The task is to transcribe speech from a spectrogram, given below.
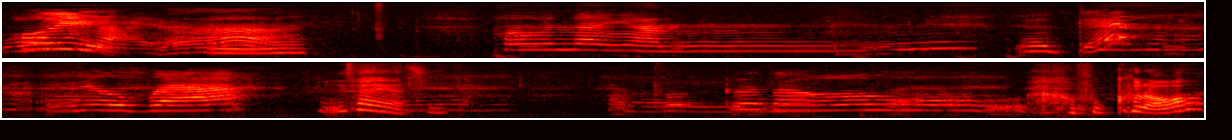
허은아야. 음, 허은아야 이렇게 이거 봐 인사해야지. 부끄러워. 부끄러워?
